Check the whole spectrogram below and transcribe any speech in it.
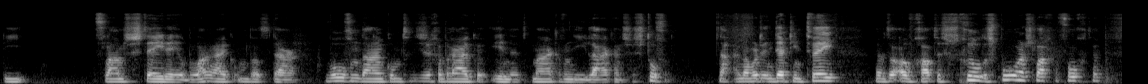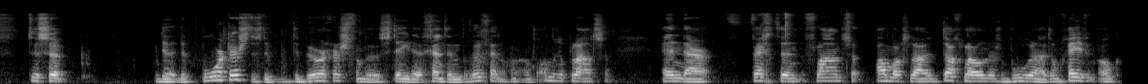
die Vlaamse steden heel belangrijk, omdat daar wol vandaan komt die ze gebruiken in het maken van die lakense stoffen. Nou, en dan wordt in 1302, we hebben het al over gehad, de schuldensporenslag gevochten tussen de, de poorters, dus de, de burgers van de steden Gent en Brugge en nog een aantal andere plaatsen. En daar vechten Vlaamse ambachtslui, dagloners, boeren uit de omgeving ook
